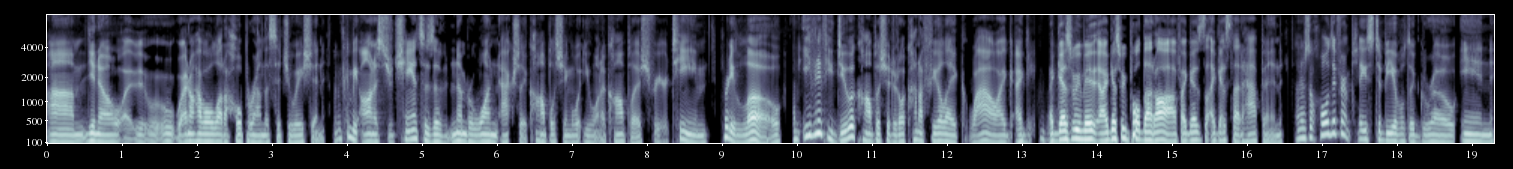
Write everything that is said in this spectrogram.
um, you know, I don't have a whole lot of hope around the situation. I'm just gonna be honest, your chances of number one actually accomplishing what you want to accomplish for your team pretty low. And even if you do accomplish it, it'll kind of feel like, wow, I, I, I guess we made, I guess we pulled that off. I guess, I guess that happened. And there's a whole different place to be able to grow in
